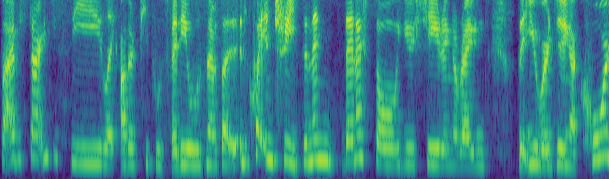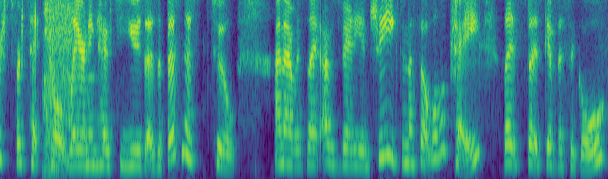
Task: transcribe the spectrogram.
but I was starting to see like other people's videos, and I was like quite intrigued. And then then I saw you sharing around that you were doing a course for TikTok, learning how to use it as a business tool and I was like, I was very intrigued, and I thought, well, okay, let's let's give this a go.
